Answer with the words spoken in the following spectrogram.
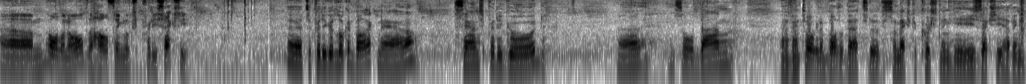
Um, all in all, the whole thing looks pretty sexy. Uh, it's a pretty good looking bike now. Sounds pretty good. Uh, it's all done. I've been talking to Bob about sort of some extra cushioning here. He's actually having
